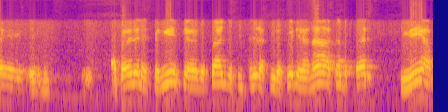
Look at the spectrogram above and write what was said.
eh, a través de la experiencia de los años, sin tener aspiraciones a nada, trata de dar ideas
